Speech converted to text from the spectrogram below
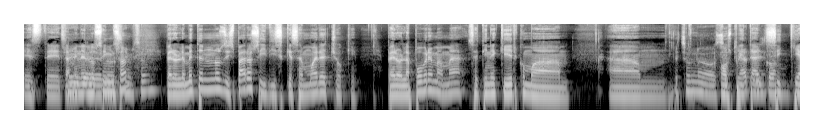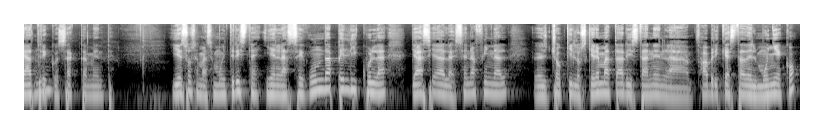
este, también en Los Los Simpson, pero le meten unos disparos y dice que se muere Chucky. Pero la pobre mamá se tiene que ir como a, a, um, Es un hospital psiquiátrico. psiquiátrico, exactamente. Y eso se me hace muy triste. Y en la segunda película, ya hacia la escena final, el Chucky los quiere matar y están en la fábrica esta del muñeco.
